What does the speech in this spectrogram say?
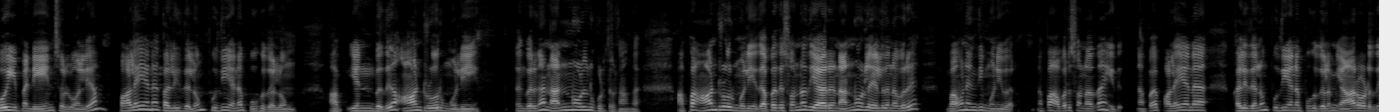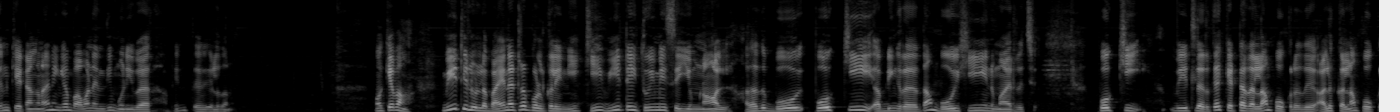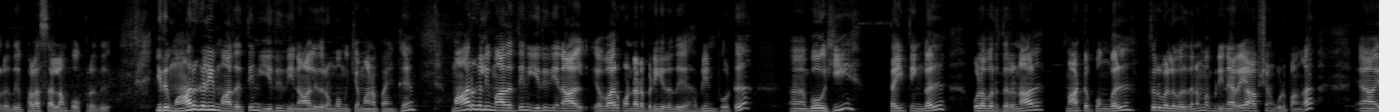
போகி பண்டிகைன்னு சொல்லுவோம் இல்லையா? பழையன கழிதலும் புதியன புகுதலும் அப் என்பது ஆன்றோர் மொழி. இங்க நன்னூல்னு கொடுத்துருக்காங்க. அப்போ ஆன்றோர் மொழி இது அப்போ இதை சொன்னது யாரு? நன்னூரில் எழுதினவர் பவனந்தி முனிவர். அப்போ அவர் சொன்னது தான் இது. அப்போ பழையன கழிதலும் புதியன புகுதலும் யாரோடதுன்னு கேட்டாங்கன்னா நீங்கள் பவனந்தி முனிவர் அப்படின்னு எழுதணும். ஓகேவா? வீட்டில் உள்ள பயனற்ற பொருட்களை நீக்கி வீட்டை தூய்மை செய்யும் நாள் அதாவது போ போக்கி அப்படிங்கிறது தான் போகின்னு மாறிடுச்சு. போக்கி வீட்டில் இருக்க கெட்டதெல்லாம் போக்குறது அழுக்கெல்லாம் போக்குறது பழசெல்லாம் போக்குறது. இது மார்கழி மாதத்தின் இறுதி நாள். இது ரொம்ப முக்கியமான பாயிண்ட்டு மார்கழி மாதத்தின் இறுதி நாள் எவ்வாறு கொண்டாடப்படுகிறது அப்படின்னு போட்டு போகி தைத்திங்கள் உழவர் திருநாள் மாட்டுப்பொங்கல் திருவள்ளுவர் தினம் இப்படி நிறைய ஆப்ஷன் கொடுப்பாங்க.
